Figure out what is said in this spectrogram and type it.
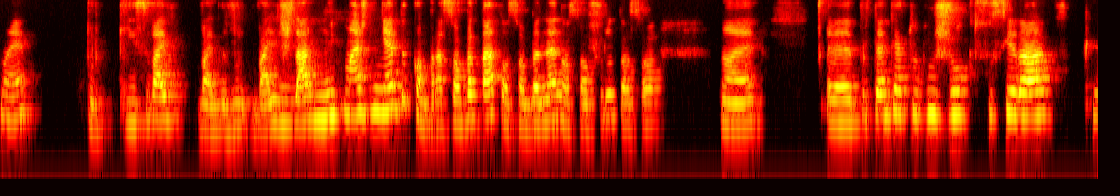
não é? Porque isso vai, vai, vai lhes dar muito mais dinheiro do que comprar só batata, ou só banana, ou só fruta, ou só. Não é? Uh, portanto, é tudo um jogo de sociedade que,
